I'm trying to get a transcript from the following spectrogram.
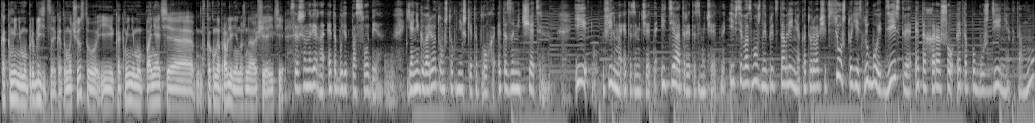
как минимум приблизиться к этому чувству и как минимум понять, в каком направлении нужно вообще идти. Совершенно верно. Это будет пособие. Я не говорю о том, что книжки это плохо. Это замечательно. И фильмы это замечательно, и театры это замечательно, и всевозможные представления, которые вообще все, что есть, любое действие, это хорошо, это побуждение к тому,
